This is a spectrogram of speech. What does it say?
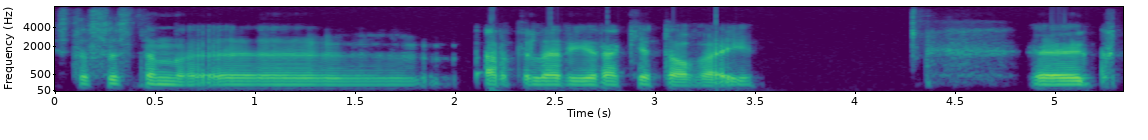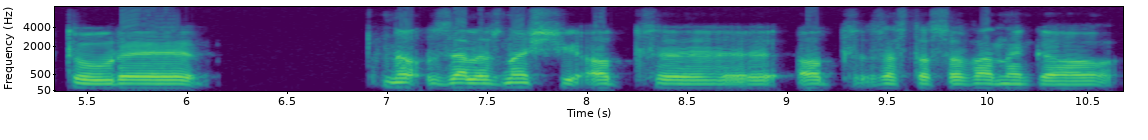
Jest to system artylerii rakietowej, który no, w zależności od, od zastosowanego,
